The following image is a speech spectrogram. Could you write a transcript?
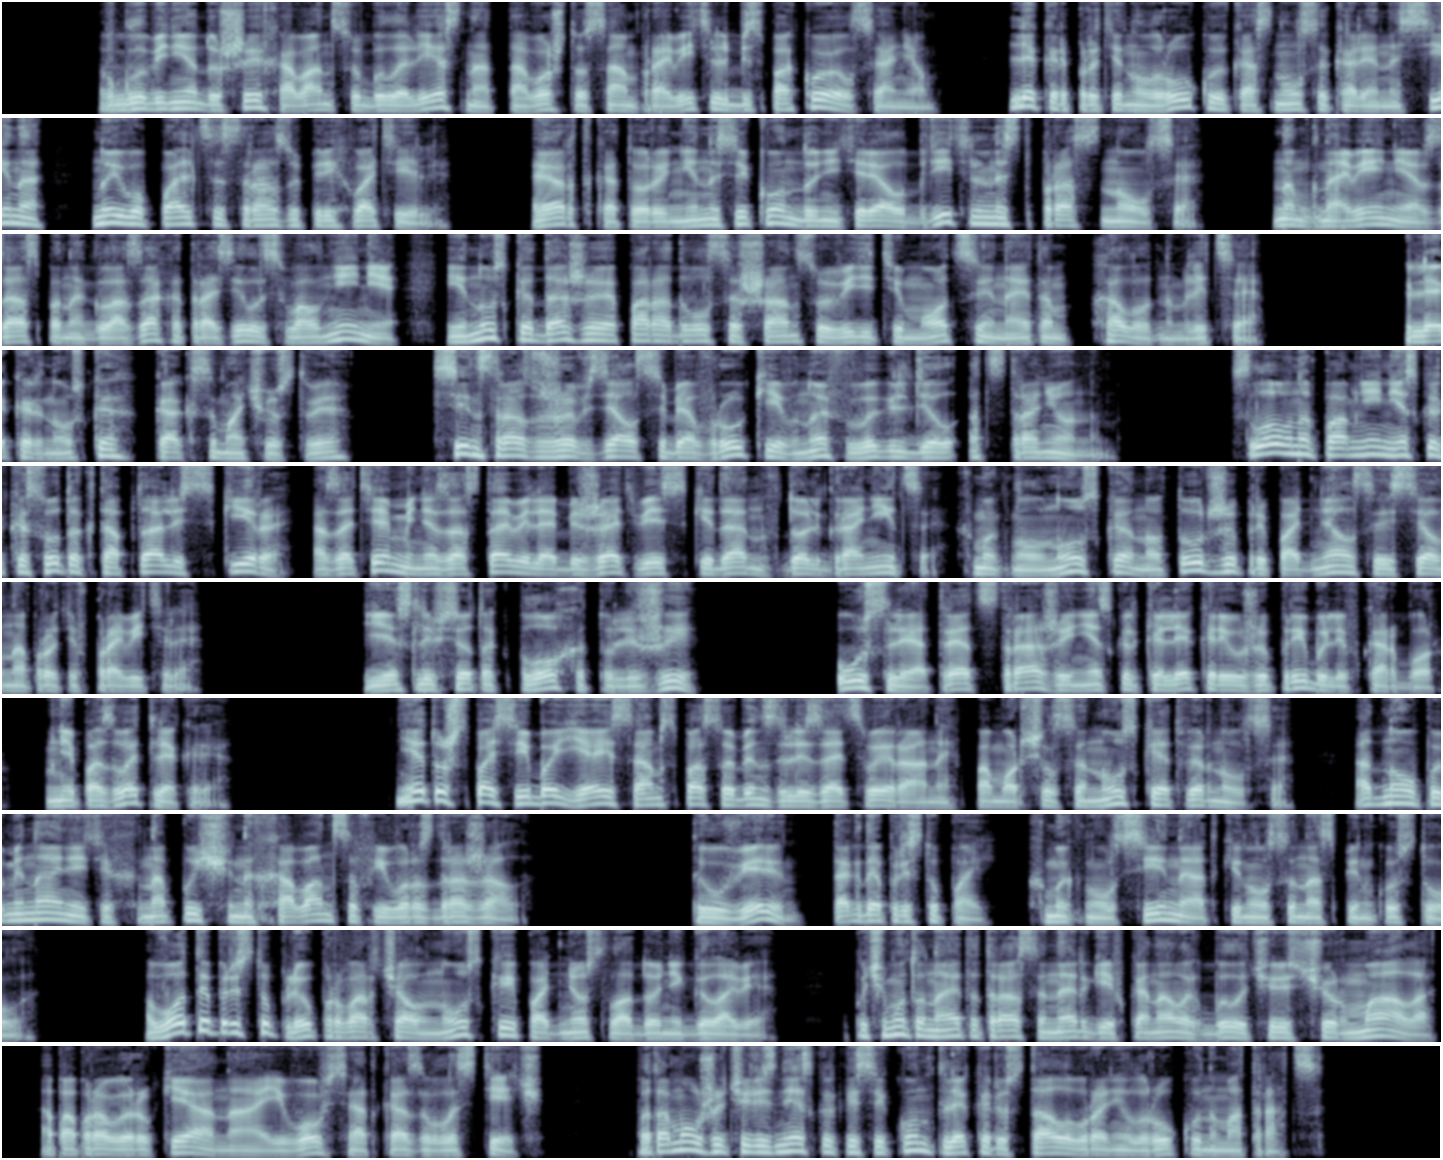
В глубине души Хавансу было лестно от того, что сам правитель беспокоился о нем. Лекарь протянул руку и коснулся колена Сина, но его пальцы сразу перехватили. Эрт, который ни на секунду не терял бдительность, проснулся. На мгновение в заспанных глазах отразилось волнение, и Нуска даже порадовался шансу увидеть эмоции на этом холодном лице. «Лекарь Нуска, как самочувствие?» Син сразу же взял себя в руки и вновь выглядел отстраненным. Словно по мне несколько суток топтались скиры, а затем меня заставили обижать весь скидан вдоль границы, хмыкнул Нуска, но тут же приподнялся и сел напротив правителя. Если все так плохо, то лежи. Усли, отряд стражи и несколько лекарей уже прибыли в Карбор. Мне позвать лекаря? «Нет уж, спасибо, я и сам способен залезать свои раны», — поморщился Нуска и отвернулся. Одно упоминание этих напыщенных хованцев его раздражало. «Ты уверен? Тогда приступай», — хмыкнул Син и откинулся на спинку стула. «Вот и приступлю», — проворчал Нуска и поднес ладони к голове. Почему-то на этот раз энергии в каналах было чересчур мало, а по правой руке она и вовсе отказывалась течь. Потому уже через несколько секунд лекарь устало уронил руку на матрац.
